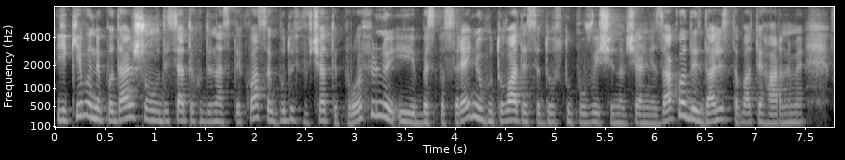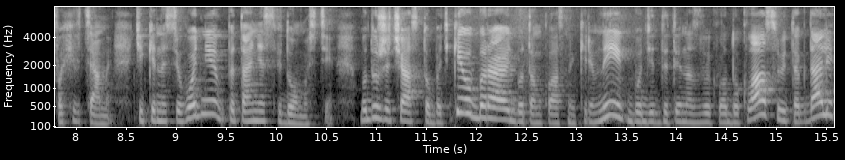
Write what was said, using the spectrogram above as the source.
які вони подальшому в 10-11 класах будуть вивчати профільно і безпосередньо готуватися до вступу в вищі навчальні заклади і далі ставати гарними фахівцями. Тільки на сьогодні питання свідомості. Бо дуже часто батьки обирають, бо там класний керівник, бо дитина звикла до класу і так далі.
